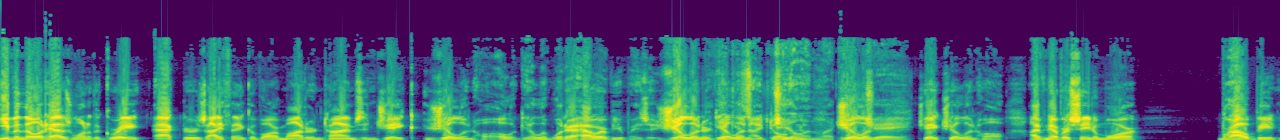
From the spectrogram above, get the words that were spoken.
Even though it has one of the great actors, I think, of our modern times in Jake Gyllenhaal, or Gillen, whatever, however you is it Gillen or Gillen? I don't Gillen, know. like Gillen. Jake Gyllenhaal. I've never seen a more browbeat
